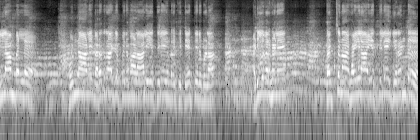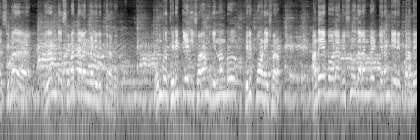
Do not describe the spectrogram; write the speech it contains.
எல்லாம் வல்ல பொன்னாளை வரதராஜ பெருமாள் ஆலயத்திலே இன்றைக்கு தேர் திருவிழா. அடியவர்களே தட்சணா கைலாயத்திலே இரண்டு சிவ இரண்டு சிவத்தலங்கள் இருக்கிறது. ஒன்று திருக்கேதீஸ்வரம் இன்னொன்று திருக்கோணேஸ்வரம். அதே போல விஷ்ணு தலங்கள் இரண்டு இருக்கிறது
